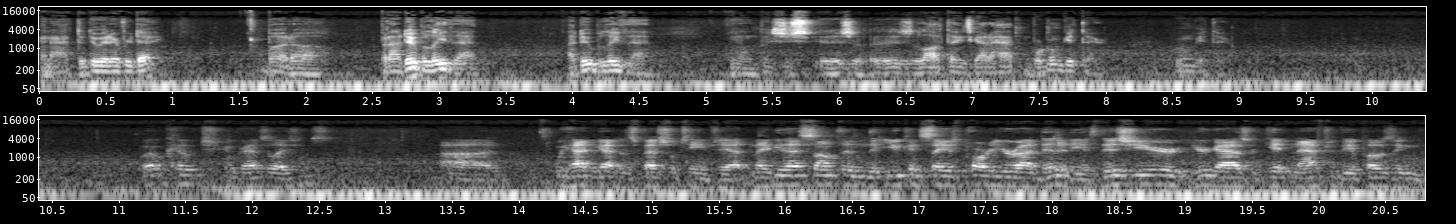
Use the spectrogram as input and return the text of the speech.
and I have to do it every day. But uh, but I do believe that. I do believe that. You know, it's just there's a, there's a lot of things got to happen. We're gonna get there. We're gonna get there. Well, Coach, congratulations. Uh, we hadn't gotten to special teams yet. Maybe that's something that you can say is part of your identity. Is this year your guys are getting after the opposing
